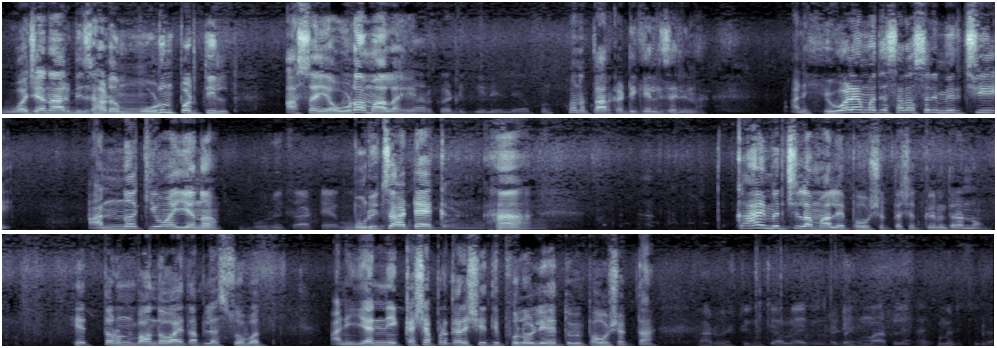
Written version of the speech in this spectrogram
वजन अगदी झाडं मोडून पडतील असा एवढा माल आहे. केलेली आपण. हो ना तारकाटी केली झाली ना. आणि हिवाळ्यामध्ये सरासरी मिरची आणणं किंवा येणं बुरीचा अटॅक हा. काय मिरचीला माल आहे पाहू शकता शेतकरी मित्रांनो? हे तरुण बांधव आहेत आपल्यासोबत. आणि यांनी कशा प्रकारे शेती फुलवली हे तुम्ही पाहू शकता. हार्वेस्टिंग चालू आहे तिकडे ढीग मिरचीचा.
